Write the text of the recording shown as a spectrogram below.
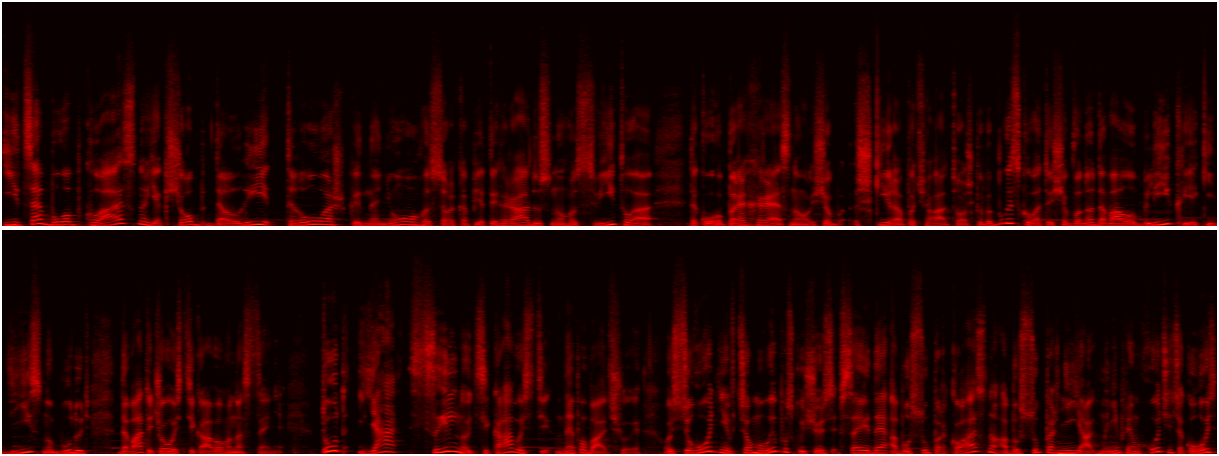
І це було б класно, якщо б дали трошки на нього 45-градусного світла, такого перехресного, щоб шкіра почала трошки виблискувати, щоб воно давало блік, які дійсно будуть давати чогось цікавого на сцені. Тут я сильно цікавості не побачили. Ось сьогодні в цьому випуску щось все йде або супер класно, або супер ніяк. Мені прям хочеться когось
